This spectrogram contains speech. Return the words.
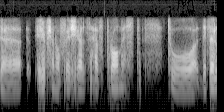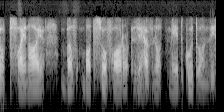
the Egyptian officials have promised to develop Sinai, but, but so far they have not made good on this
